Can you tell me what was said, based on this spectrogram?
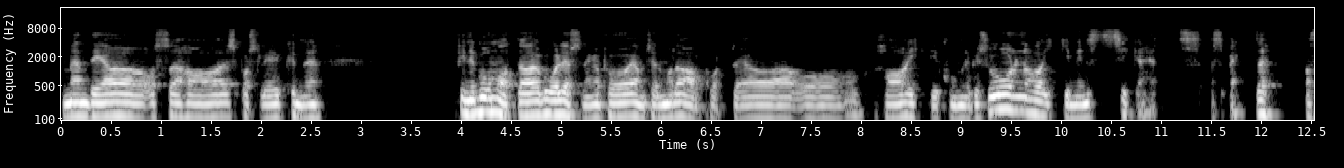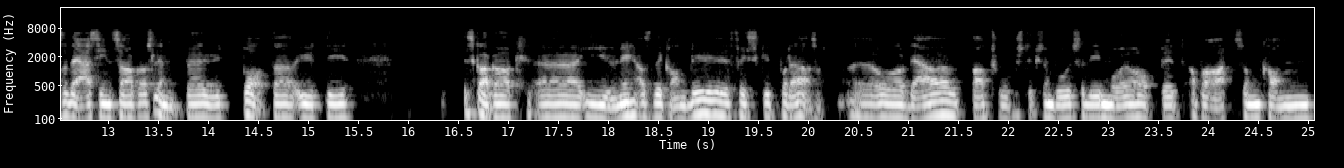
men, det å også ha sportslig kunne finne gode måter, gode løsninger på eventuelt må det avkorte og, og, og ha riktig kommunikasjon og ikke minst sikkerhetsaspektet. Altså Det er sin sak å slempe ut båter ut i Skagerrak uh, i juni. Altså Det kan bli frisk ut på det. altså. Uh, og Det er bare to stykker som bor, så vi må jo ha opp et apparat som kan,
